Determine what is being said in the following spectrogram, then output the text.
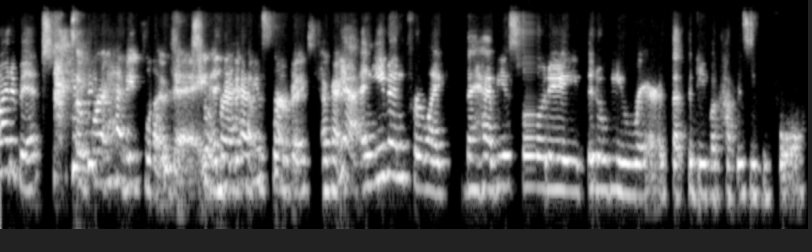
quite a bit. So for a heavy flow day, So for a heavy flow perfect. Okay. Yeah, and even for like the heaviest flow day, it'll be rare that the Diva cup is even full.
